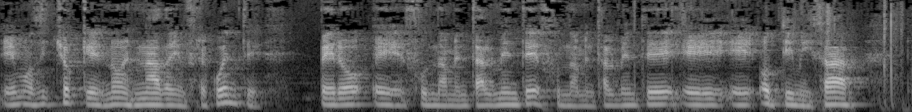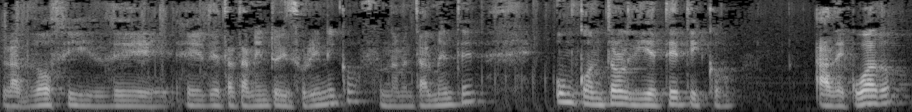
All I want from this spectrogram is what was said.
hemos dicho que no es nada infrecuente, pero eh, fundamentalmente, fundamentalmente eh, eh, optimizar las dosis de, de tratamiento insulínico, fundamentalmente, un control dietético adecuado,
